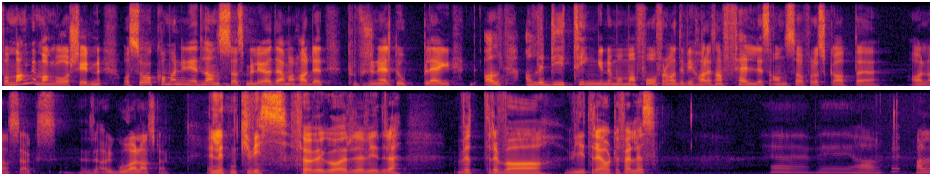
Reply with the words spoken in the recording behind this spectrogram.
for mange mange år siden. Og så kom man inn i et landslagsmiljø der man hadde et profesjonelt opplegg. All, alle de tingene må man få fram. At vi har et sånn felles ansvar for å skape gode A-landslag. En liten quiz før vi går videre. Vet dere hva vi tre har til felles? Eh, Vi all,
